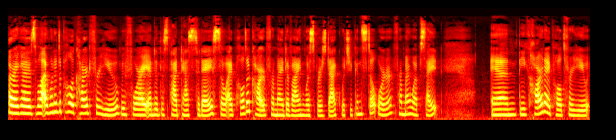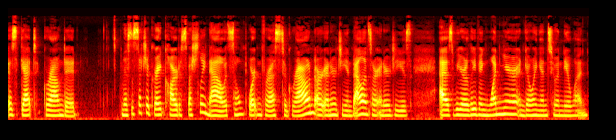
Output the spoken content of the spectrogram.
All right, guys. Well, I wanted to pull a card for you before I ended this podcast today. So I pulled a card from my Divine Whispers deck, which you can still order from my website. And the card I pulled for you is Get Grounded. This is such a great card, especially now. It's so important for us to ground our energy and balance our energies as we are leaving one year and going into a new one.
